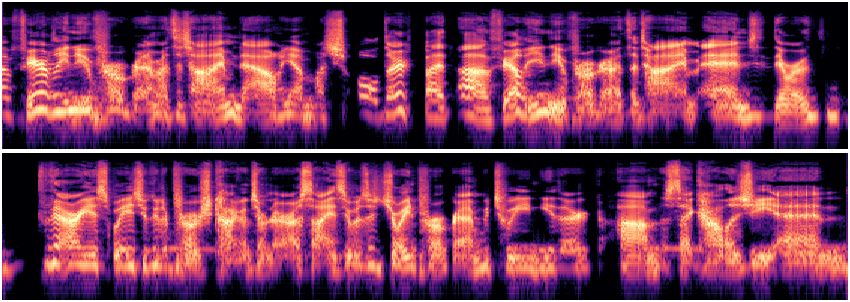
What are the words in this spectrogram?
a fairly new program at the time. Now, yeah, much older, but a fairly new program at the time. And there were various ways you could approach cognitive neuroscience. It was a joint program between either um, psychology and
